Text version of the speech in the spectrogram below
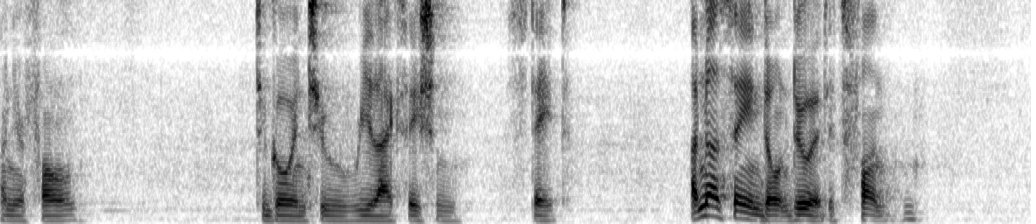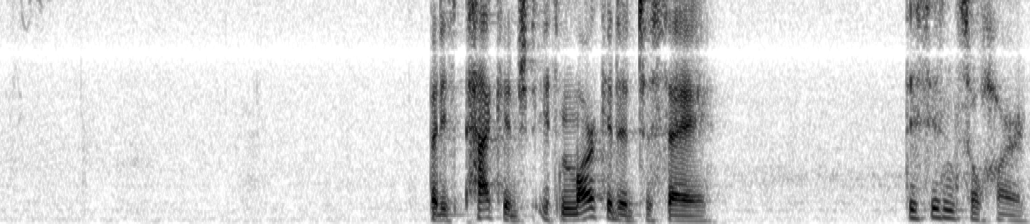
on your phone to go into relaxation state. I'm not saying don't do it, it's fun. But it's packaged, it's marketed to say, this isn't so hard.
